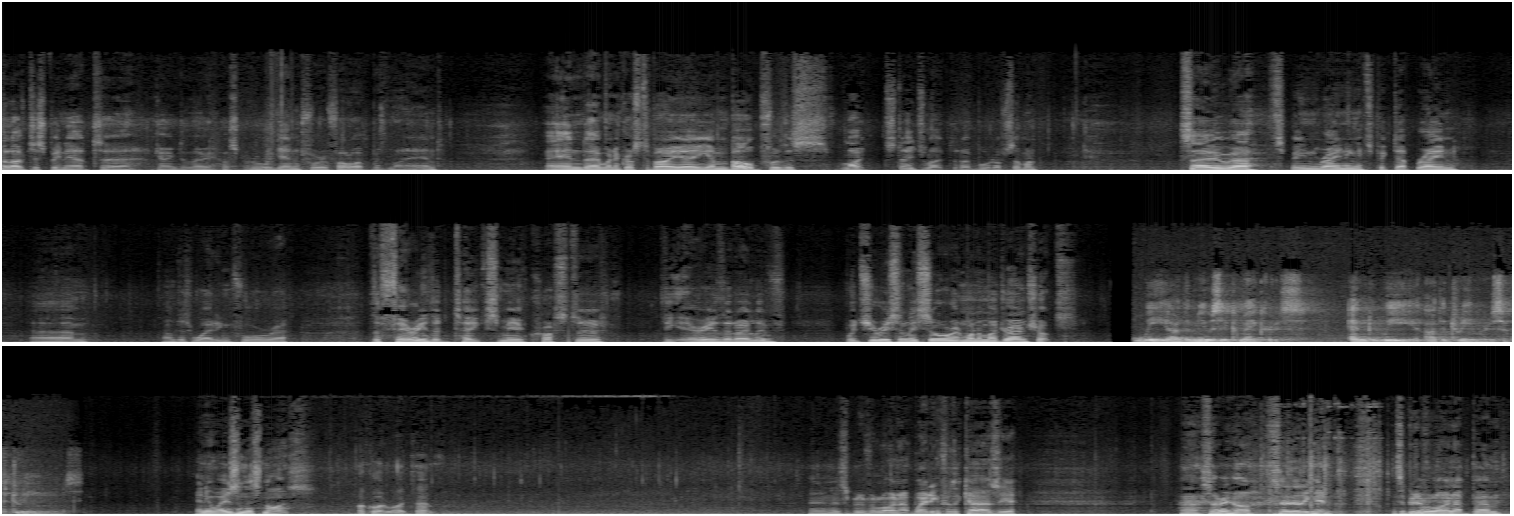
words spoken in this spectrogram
Well, I've just been out uh, going to the hospital again for a follow up with my hand, and uh, went across to buy a um, bulb for this light, stage light that I bought off someone. So uh, it's been raining. It's picked up rain. Um, I'm just waiting for uh, the ferry that takes me across to the area that I live, which you recently saw in one of my drone shots. We are the music makers. And we are the dreamers of dreams. Anyway, isn't this nice? I quite like that. And there's a bit of a line up waiting for the cars here. Uh, sorry, I'll say that again. It's a bit of a line up um,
